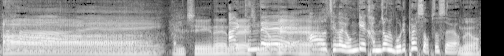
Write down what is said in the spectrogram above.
아 남친의 노래 아니 근데 실력 예. 아 제가 연기에 감정을 몰입할 수 없었어요. 왜요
